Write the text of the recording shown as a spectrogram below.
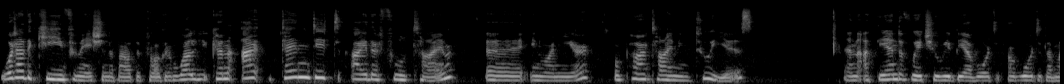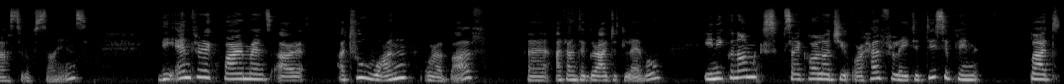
What are the key information about the program? Well, you can attend it either full-time uh, in one year or part-time in two years, and at the end of which you will be awarded, awarded a Master of Science. The entry requirements are a 2-1 or above uh, at undergraduate level in economics, psychology, or health-related discipline, but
